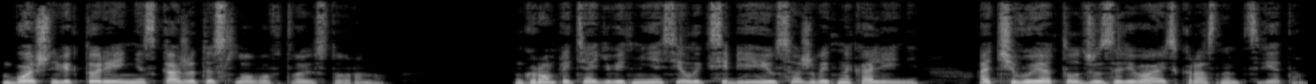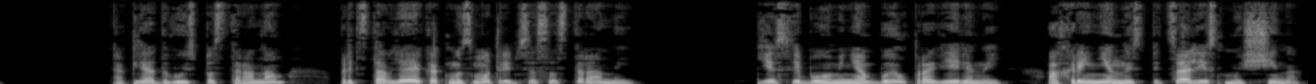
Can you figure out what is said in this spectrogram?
Больше Виктория не скажет и слова в твою сторону. Гром притягивает меня силой к себе и усаживает на колени, отчего я тут же заливаюсь красным цветом. Оглядываюсь по сторонам, представляя, как мы смотримся со стороны. Если бы у меня был проверенный, охрененный специалист-мужчина,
